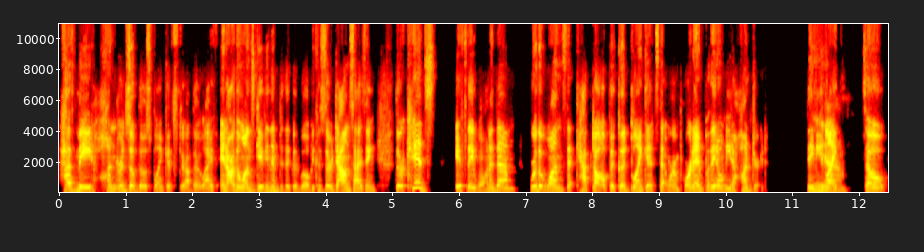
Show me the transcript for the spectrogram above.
have made hundreds of those blankets throughout their life and are the ones giving them to the Goodwill because they're downsizing. Their kids, if they wanted them, were the ones that kept all the good blankets that were important, but they don't need a hundred. They need Yeah. like so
